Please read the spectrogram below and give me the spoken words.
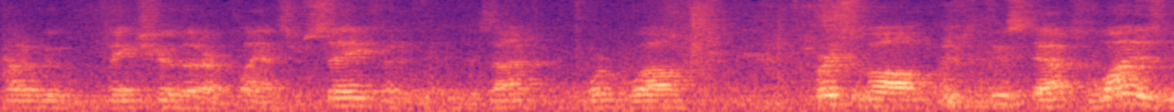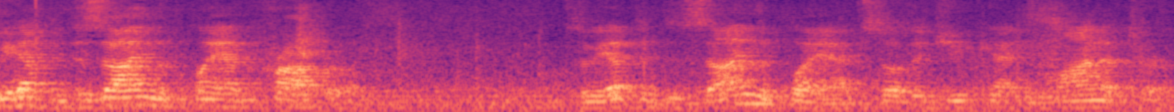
how do we make sure that our plants are safe and and design, work well? First of all, there's two steps. One is we have to design the plant properly. So we have to design the plant so that you can monitor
